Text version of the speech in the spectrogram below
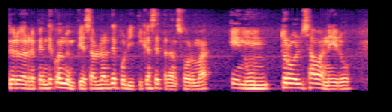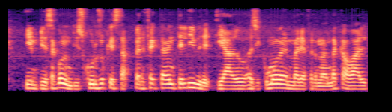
pero de repente cuando empieza a hablar de política se transforma en un troll sabanero y empieza con un discurso que está perfectamente libreteado, así como María Fernanda Cabal,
